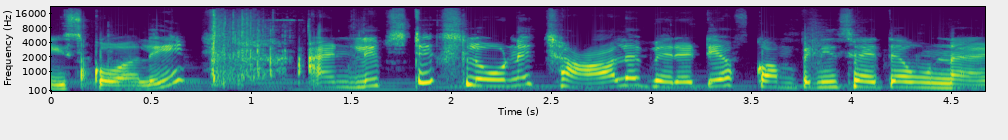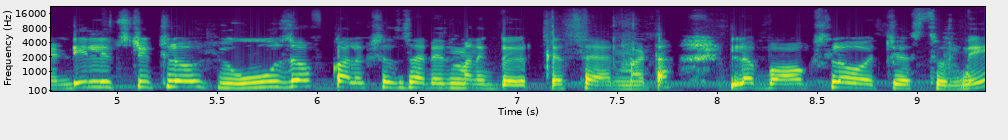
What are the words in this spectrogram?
తీసుకోవాలి. అండ్ లిప్స్టిక్స్లోనే చాలా వెరైటీ ఆఫ్ కంపెనీస్ అయితే ఉన్నాయండి. లిప్స్టిక్లో హ్యూజ్ ఆఫ్ కలెక్షన్స్ అనేది మనకి దొరికేస్తాయి అనమాట ఇలా బాక్స్లో వచ్చేస్తుంది.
